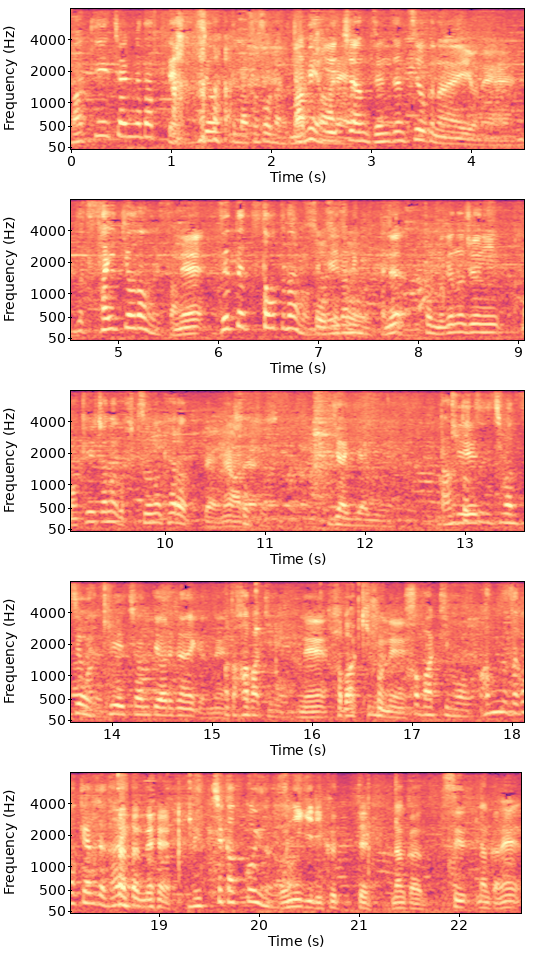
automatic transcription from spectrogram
あのマキエちゃんがだって強くなさそうなんで ダメよマキエちゃん全然強くないよね。だって最強なのにさ、ね。絶対伝わってないもんねそうそうそう。映画見に行った人ね無限の住人マキエちゃんなんか普通のキャラだよねあれ。そうそうそう。いやいやいやダントツ一番強いのマキエちゃんって言われてないけどね。あとハバキも。ね幅木もね。ハバキも。あんな雑魚キャラじゃない。の ね。めっちゃかっこいいのにさ。おにぎり食ってなんかつなんかね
